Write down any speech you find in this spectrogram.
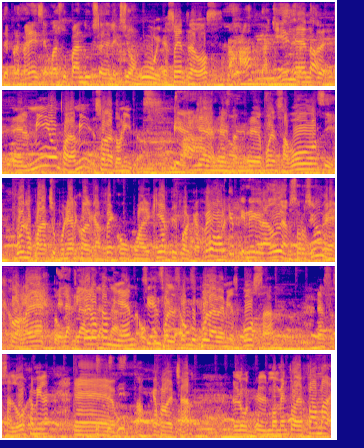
de preferencia? ¿Cuál es tu pan dulce de elección? Uy, estoy entre dos. Ajá, aquí. Entre el mío, para mí, son las donitas. Bien, bien, bien, está- bien. eh, buen sabor, Sí. bueno para chuponear con el café, con cualquier tipo de café. Porque tiene grado de absorción. Es correcto. Es la clave, Pero la también ocupo, Ciencia, la- ciencia. ocupo la de mi esposa. Este, saludos, Camila. Eh, hay que aprovechar el, el momento de fama.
